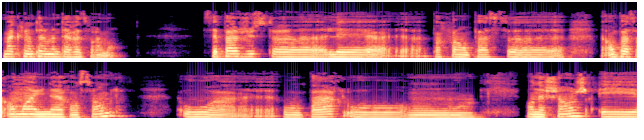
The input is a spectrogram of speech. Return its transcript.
Ma clientèle m'intéresse vraiment. C'est pas juste euh, les. Euh, parfois on passe, euh, on passe au moins une heure ensemble, où, euh, où on parle, où on, on échange, et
